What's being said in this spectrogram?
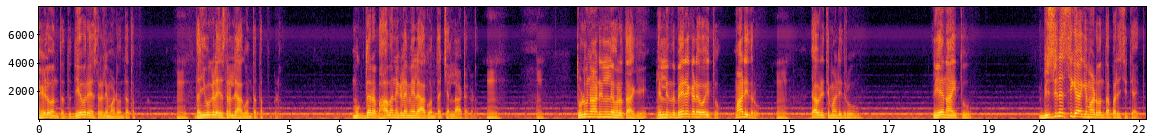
ಹೇಳುವಂಥದ್ದು ದೇವರ ಹೆಸರಲ್ಲಿ ಮಾಡುವಂಥ ತಪ್ಪುಗಳು ದೈವಗಳ ಹೆಸರಲ್ಲಿ ಆಗುವಂಥ ತಪ್ಪುಗಳು. ಮುಗ್ಧರ ಭಾವನೆಗಳ ಮೇಲೆ ಆಗುವಂಥ ಚೆಲ್ಲಾಟಗಳು. ತುಳುನಾಡಿನಲ್ಲಿ ಹೊರತಾಗಿ ಇಲ್ಲಿಂದ ಬೇರೆ ಕಡೆ ಹೋಯಿತು. ಮಾಡಿದರು. ಯಾವ ರೀತಿ ಮಾಡಿದರು? ಏನಾಯಿತು? ಬಿಸ್ನೆಸ್ಸಿಗಾಗಿ ಮಾಡುವಂಥ ಪರಿಸ್ಥಿತಿ ಆಯಿತು.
